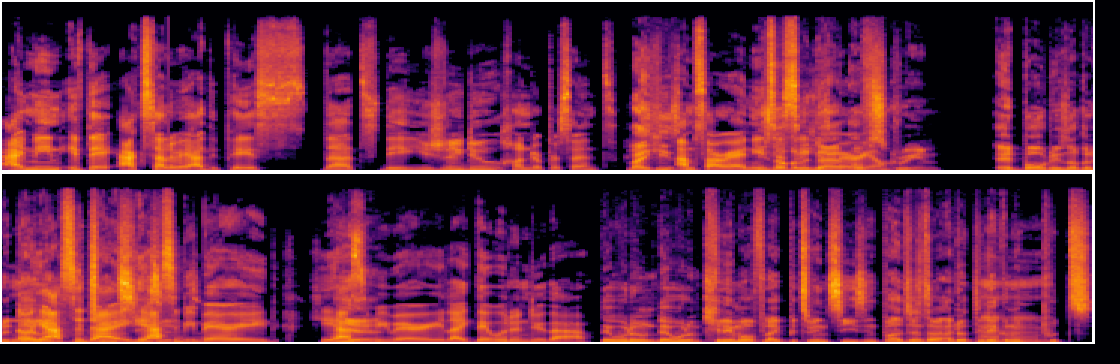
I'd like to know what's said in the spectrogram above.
I mean, if they accelerate at the pace that they usually do, hundred percent. Like he's I'm sorry, I need to see his to die off burial. screen. Ed Baldwin's not going to No, die. No, he like, has to die. He has to be buried. He has Yeah. to be buried. Like they wouldn't do that. They wouldn't. They wouldn't kill him off like between seasons. But at the same time, I don't think they're going to put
